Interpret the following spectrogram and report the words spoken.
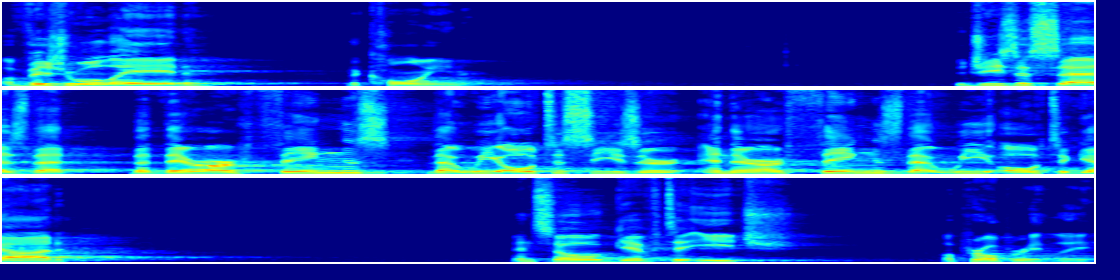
a visual aid, the coin. Jesus says that, that there are things that we owe to Caesar and there are things that we owe to God. And so give to each appropriately.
